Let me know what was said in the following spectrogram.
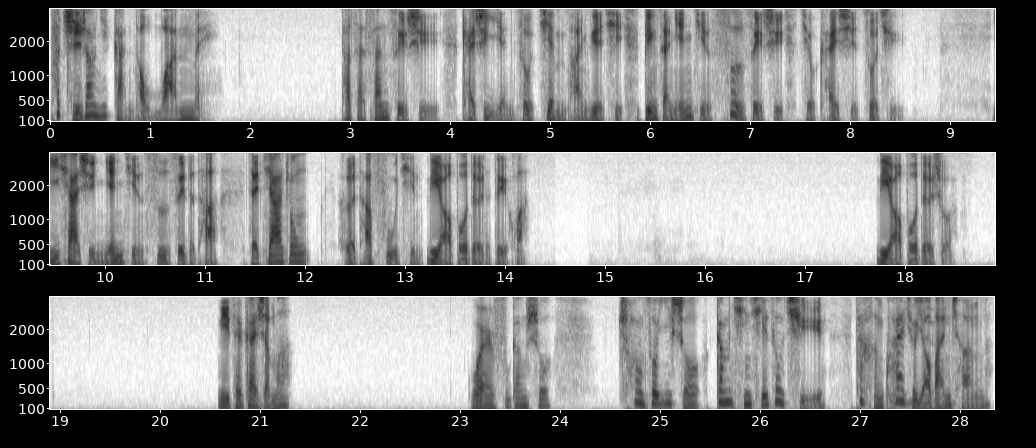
他只让你感到完美。他在三岁时开始演奏键盘乐器，并在年仅四岁时就开始作曲。以下是年仅四岁的他在家中和他父亲利奥波德的对话。利奥波德说：“你在干什么？”沃尔夫冈说：“创作一首钢琴协奏曲，他很快就要完成了。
